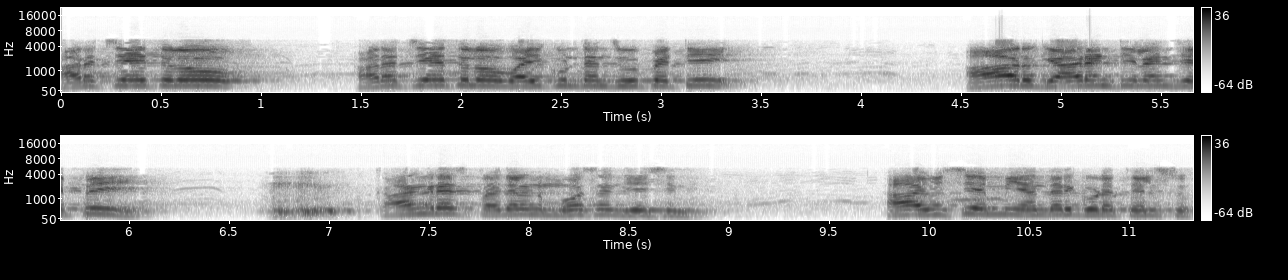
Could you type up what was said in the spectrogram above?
అరచేతిలో అరచేతిలో వైకుంఠం చూపెట్టి ఆరు గ్యారంటీలని చెప్పి కాంగ్రెస్ ప్రజలను మోసం చేసింది. ఆ విషయం మీ అందరికీ కూడా తెలుసు.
